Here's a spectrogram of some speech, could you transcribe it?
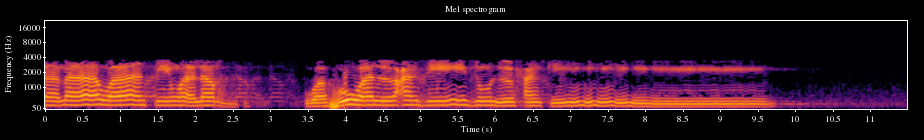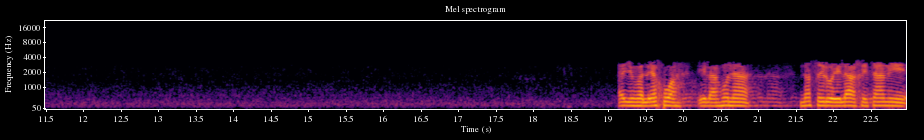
السماوات والأرض وهو العزيز الحكيم. أيها الإخوة إلى هنا نصل إلى ختام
